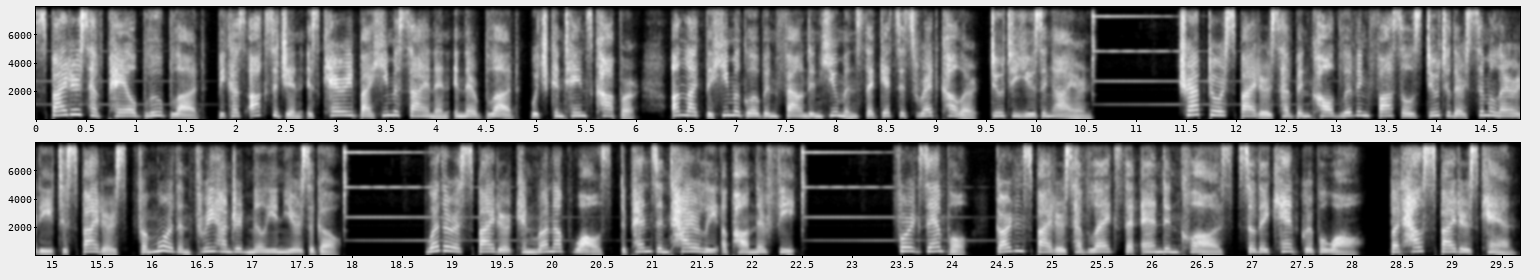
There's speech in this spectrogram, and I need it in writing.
Spiders have pale blue blood because oxygen is carried by hemocyanin in their blood, which contains copper, unlike the hemoglobin found in humans that gets its red color due to using iron. Trapdoor spiders have been called living fossils due to their similarity to spiders from more than 300 million years ago. Whether a spider can run up walls depends entirely upon their feet. For example, garden spiders have legs that end in claws so they can't grip a wall. But house spiders can.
